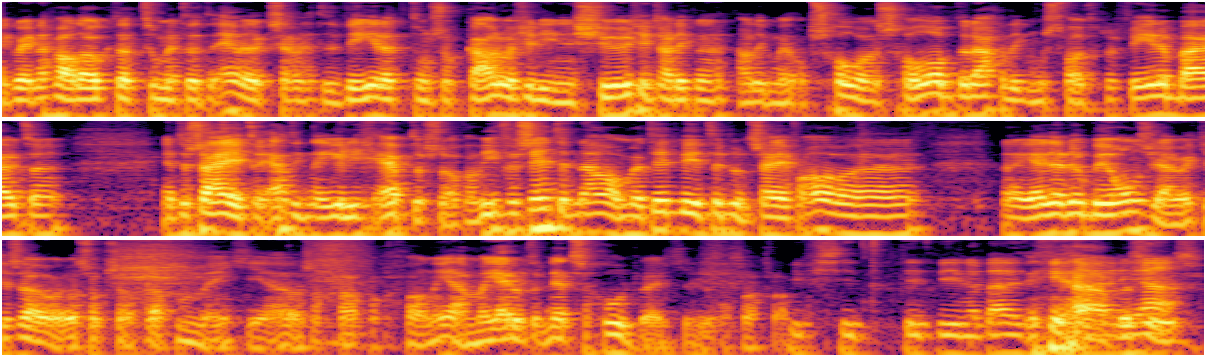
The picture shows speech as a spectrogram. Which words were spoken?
Ik weet nog wel ook dat toen met het, eh, ik zeg, met het weer, dat het toen zo koud was, jullie in een shirtje. Toen had ik, een- had ik met op school een schoolopdracht dat ik moest fotograferen buiten. En toen zei je, had ik naar jullie geappt of zo, van wie verzint het nou om met dit weer te doen? Toen zei je van, oh, eh, eh, jij dat doet bij ons, ja, weet je zo. Dat was ook zo'n grappig momentje, ja, dat was wel grappig. Van, ja, maar jij doet het net zo goed, weet je. Dat was wel grappig. Je zit dit weer naar buiten. Ja, Ja, precies.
